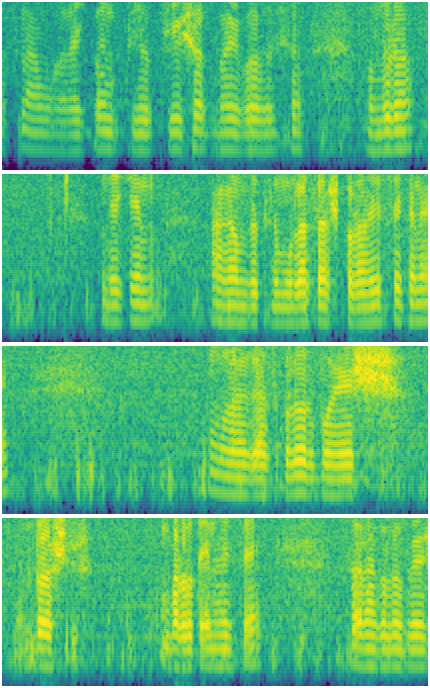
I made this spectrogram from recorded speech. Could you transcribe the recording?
আসসালামু আলাইকুম, প্রিয় কৃষক ভাই বন্ধুরা, দেখেন আগাম জাতের মূলা চাষ করা হয়েছে এখানে। মূলা গাছগুলোর বয়স দশ বারো দিন হয়েছে। চারাগুলো বেশ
